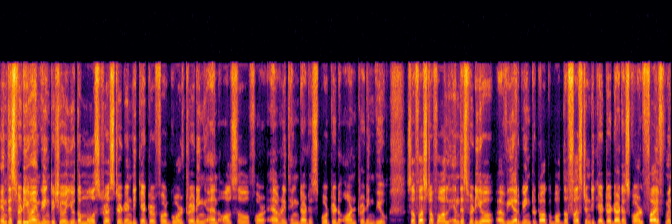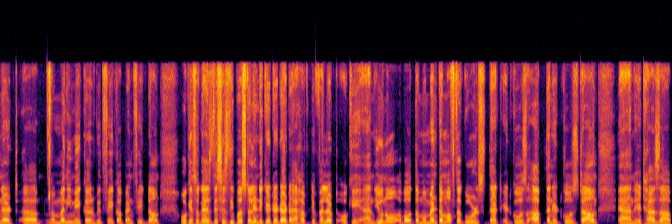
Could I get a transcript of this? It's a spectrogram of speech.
In this video, I'm going to show you the most trusted indicator for gold trading and also for everything that is supported on TradingView. So first of all, in this video, uh, we are going to talk about the first indicator that is called 5-minute uh, money maker with fake up and fake down. Okay, so guys, this is the personal indicator that I have developed. Okay, and you know about the momentum of the golds that it goes up, then it goes down, and it has a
